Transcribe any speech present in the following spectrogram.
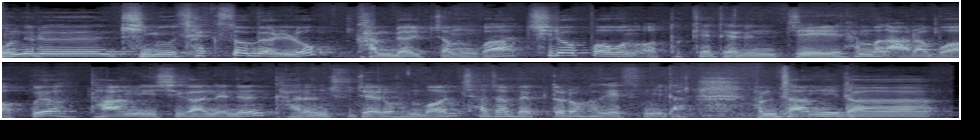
오늘은 기무 색소별로 감별점과 치료법은 어떻게 되는지 한번 알아보았고요. 다음 이 시간에는 다른 주제로 한번 찾아뵙도록 하겠습니다. 감사합니다.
